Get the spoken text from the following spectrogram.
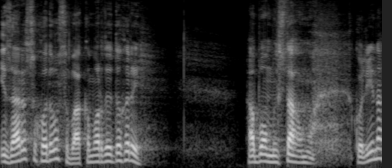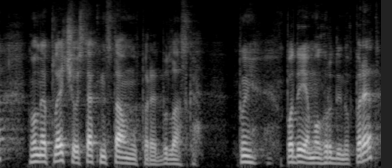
І зараз виходимо собака мордою догори. Або ми ставимо коліна, головне плечі ось так не ставимо вперед, будь ласка. Ми подаємо грудину вперед.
